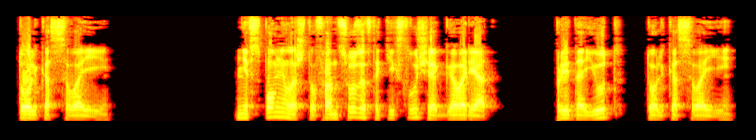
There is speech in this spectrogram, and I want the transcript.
Только свои. Мне вспомнилось, что французы в таких случаях говорят «предают только свои».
